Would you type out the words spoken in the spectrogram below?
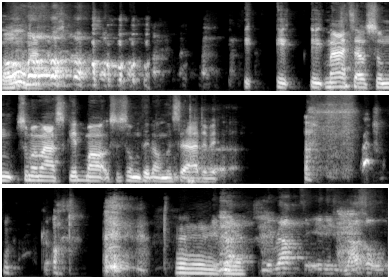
Oh. It, it, it might have some some of my skid marks or something on the side of it. God. Oh, dear. he wrapped it in his razzle.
